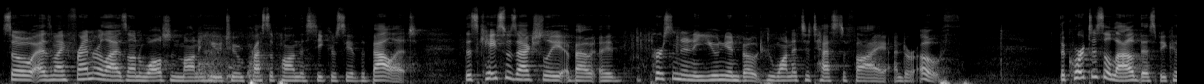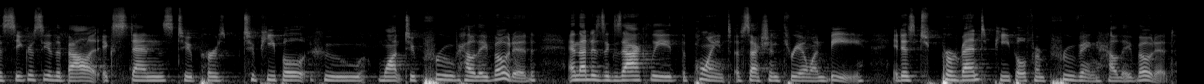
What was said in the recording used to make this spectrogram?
So, as my friend relies on Walsh and Montague to impress upon the secrecy of the ballot, this case was actually about a person in a union vote who wanted to testify under oath. The court disallowed this because secrecy of the ballot extends to, pers- to people who want to prove how they voted, and that is exactly the point of Section 301B. It is to prevent people from proving how they voted.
